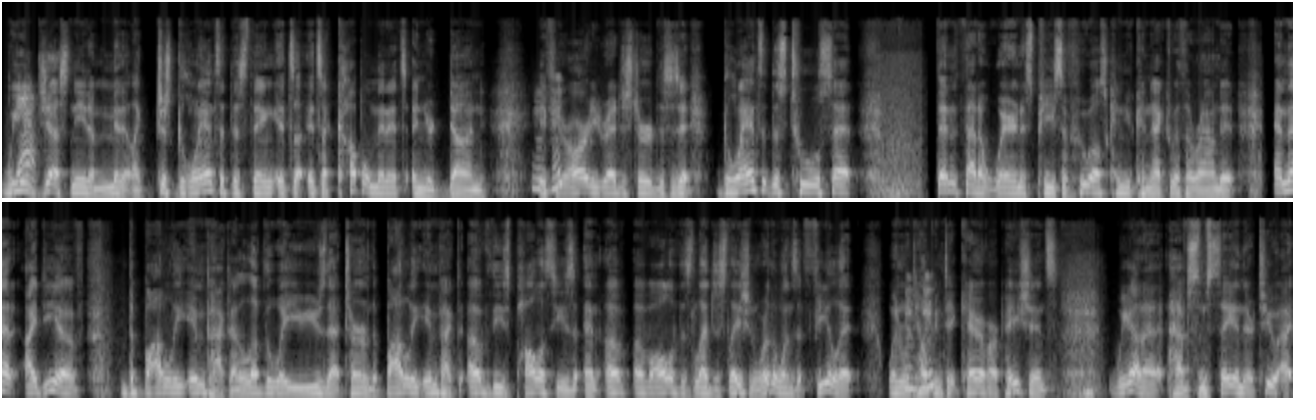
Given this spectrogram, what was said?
We yes. just need a minute. Like just glance at this thing. It's a it's a couple minutes and you're done. Mm-hmm. if you're already registered this is it. Glance at this tool set then it's that awareness piece of who else can you connect with around it. And that idea of the bodily impact. I love the way you use that term, the bodily impact of these policies and of, of all of this legislation. We're the ones that feel it when we're mm-hmm. helping take care of our patients. We got to have some say in there too. I,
